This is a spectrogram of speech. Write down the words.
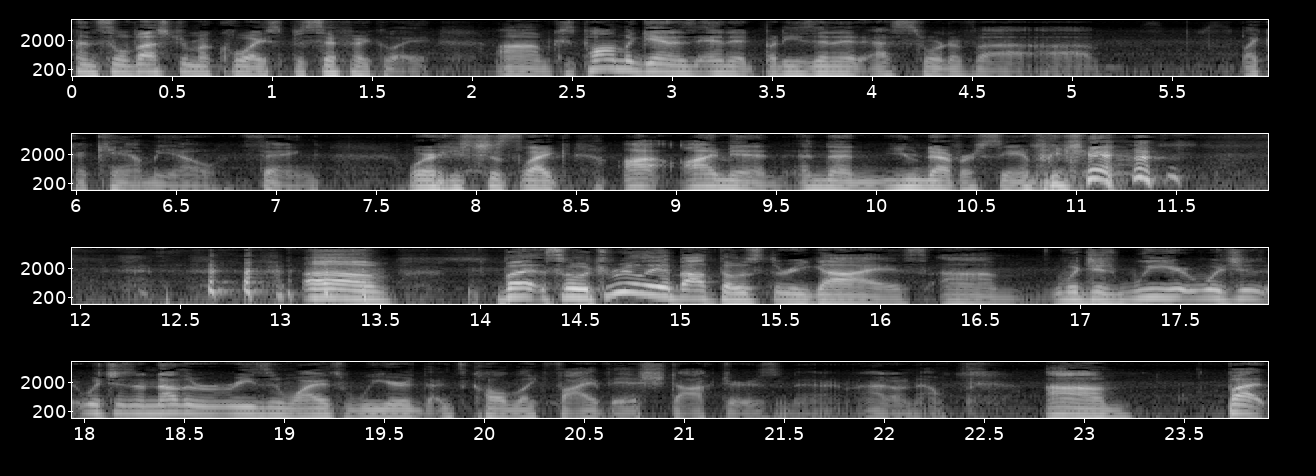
and Sylvester McCoy specifically, because Paul McGann is in it, but he's in it as sort of a, a like a cameo thing, where he's just like, I- "I'm in," and then you never see him again. um, but so it's really about those three guys, um, which is weird. Which is which is another reason why it's weird. It's called like five ish doctors, and I don't know. Um, but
